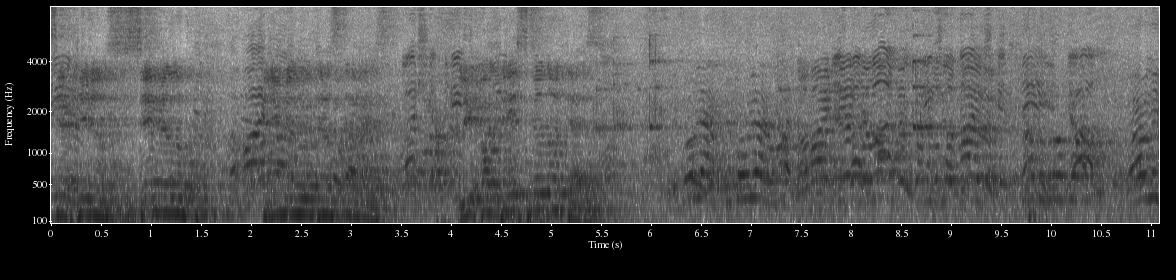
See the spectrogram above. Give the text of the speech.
7. 7 minut. 3 minutės stalės. Kas čia trys? Liko 3 minutės. Nebedaug, greičiau dar iškentėjai. Kel. Ваня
